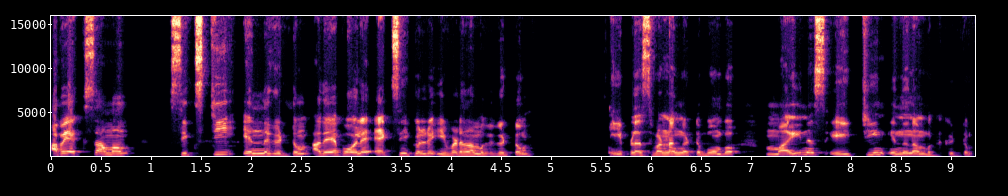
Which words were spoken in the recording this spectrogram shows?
അപ്പൊ എക്സ് സമം സിക്സ്റ്റി എന്ന് കിട്ടും. അതേപോലെ എക്സ് ഈക്വൽ ടു ഇവിടെ നമുക്ക് കിട്ടും. ഈ പ്ലസ് വൺ അങ്ങോട്ട് പോകുമ്പോൾ മൈനസ് എയ്റ്റീൻ എന്ന് നമുക്ക് കിട്ടും.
